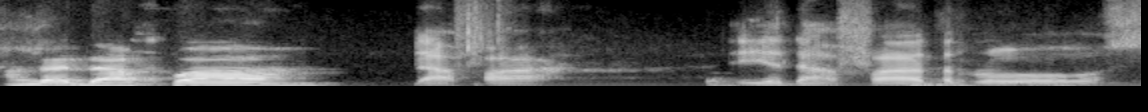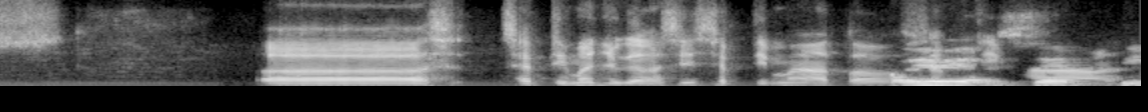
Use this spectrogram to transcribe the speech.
Angga Dava. Dava. Iya Dava terus uh, Septima juga gak sih? Septima atau oh, iya, Septima? Septi,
